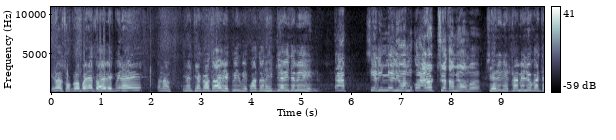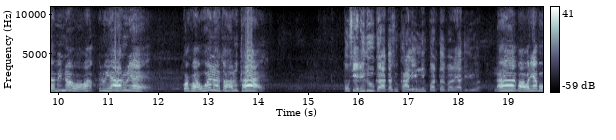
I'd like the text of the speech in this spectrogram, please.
એનો છોકરો ભાઈને તો વેકવી નહીં. અને એને જે કરો તો વેકવી વેકવા તો નહીં જ દેવી જમીન. તાપ શેરી મેલ્યું અમુક આરોટ છો તમે અમે શેરીને એટલા મેલ્યું કે જમીન નો પેલું એ સારું રે કોઈક વાવવું હોય ને તો સારું થાય. તો શેરી દઉં કા કશું ખાલી એમની પડતર પડ્યા દીધું ના બાવરિયા બહુ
